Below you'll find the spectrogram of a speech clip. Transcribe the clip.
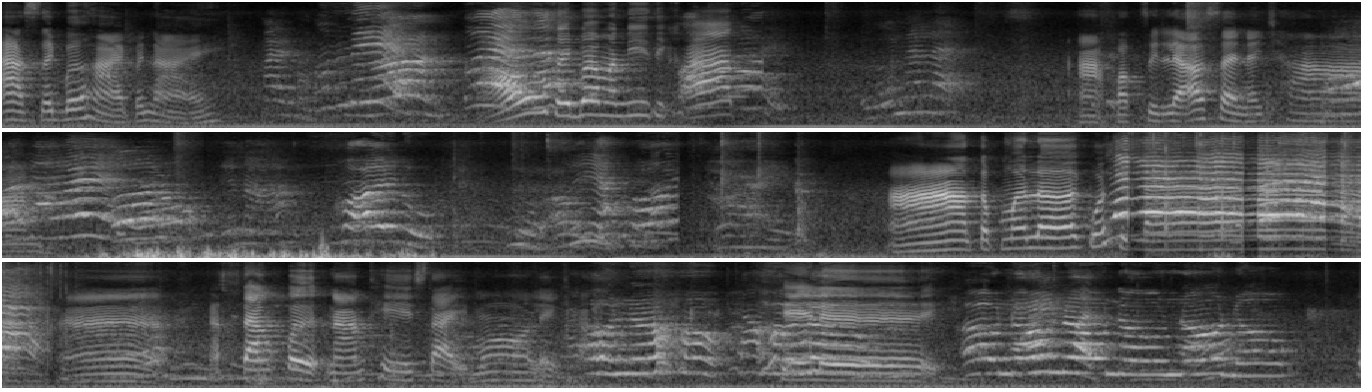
อะไซเบอร์หายไปไหน เอาไซเบอร์มานี่สิครับอะปอกเสร็จแล้วเอาใส่ในชามอ่าตบมือเลยกล้วยเสร็จแล้วอ่านักตังเปิดน้ำเทใส่หม้อเลยค่ะ Oh no! เทเลย Oh no no no no no ป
